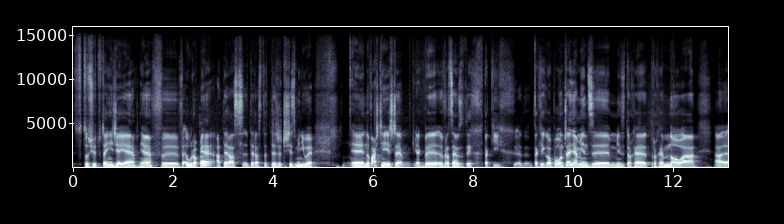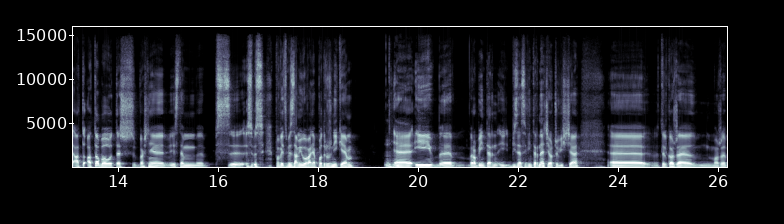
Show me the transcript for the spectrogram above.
co się tutaj nie dzieje, nie? W, w Europie, tak. a teraz, teraz te, te rzeczy się zmieniły. E, no właśnie, jeszcze jakby wracając do tych takich, takiego takiego połączenia między, między trochę, trochę mną a, a, a tobą. Też właśnie jestem z, z, powiedzmy zamiłowania podróżnikiem. Mhm. E, I e, robię interne, biznesy w internecie oczywiście. E, tylko, że może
